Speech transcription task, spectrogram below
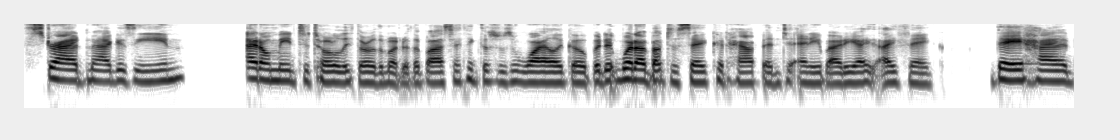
Strad magazine. I don't mean to totally throw them under the bus. I think this was a while ago, but it, what I'm about to say could happen to anybody. I, I think they had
